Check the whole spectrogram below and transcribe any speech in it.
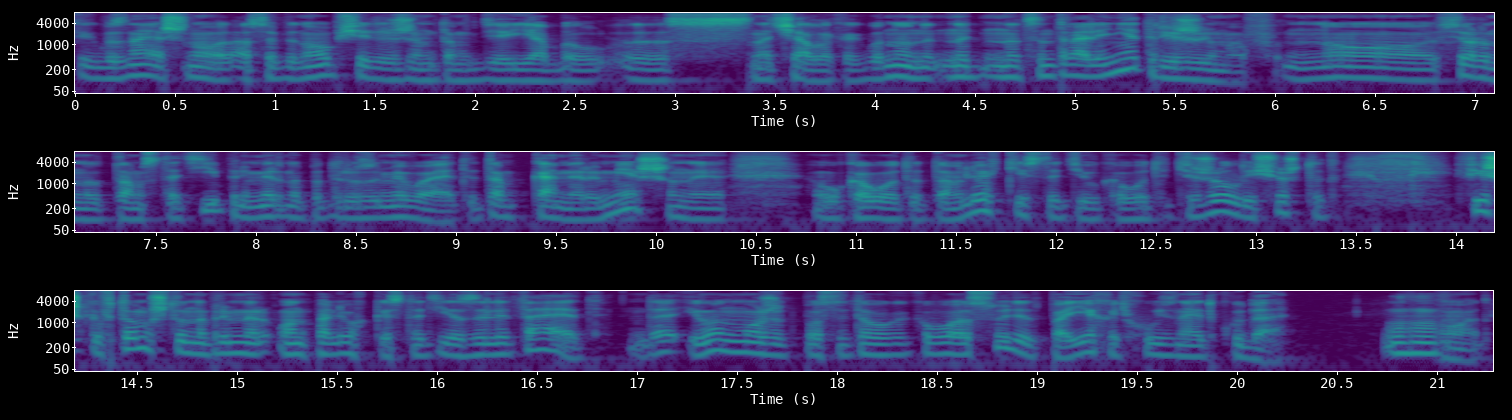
как бы, знаешь, ну, особенно общий режим, там, где я был э, сначала, как бы, ну, на, на Централе нет режимов, но все равно там статьи примерно подразумевает, и там камеры мешанные, у кого-то там легкие статьи, у кого-то тяжелые, еще что-то. Фишка в том, что, например, он по легкой статье залетает, да, и он может после того, как его осудят, поехать хуй знает куда. Угу. Вот.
